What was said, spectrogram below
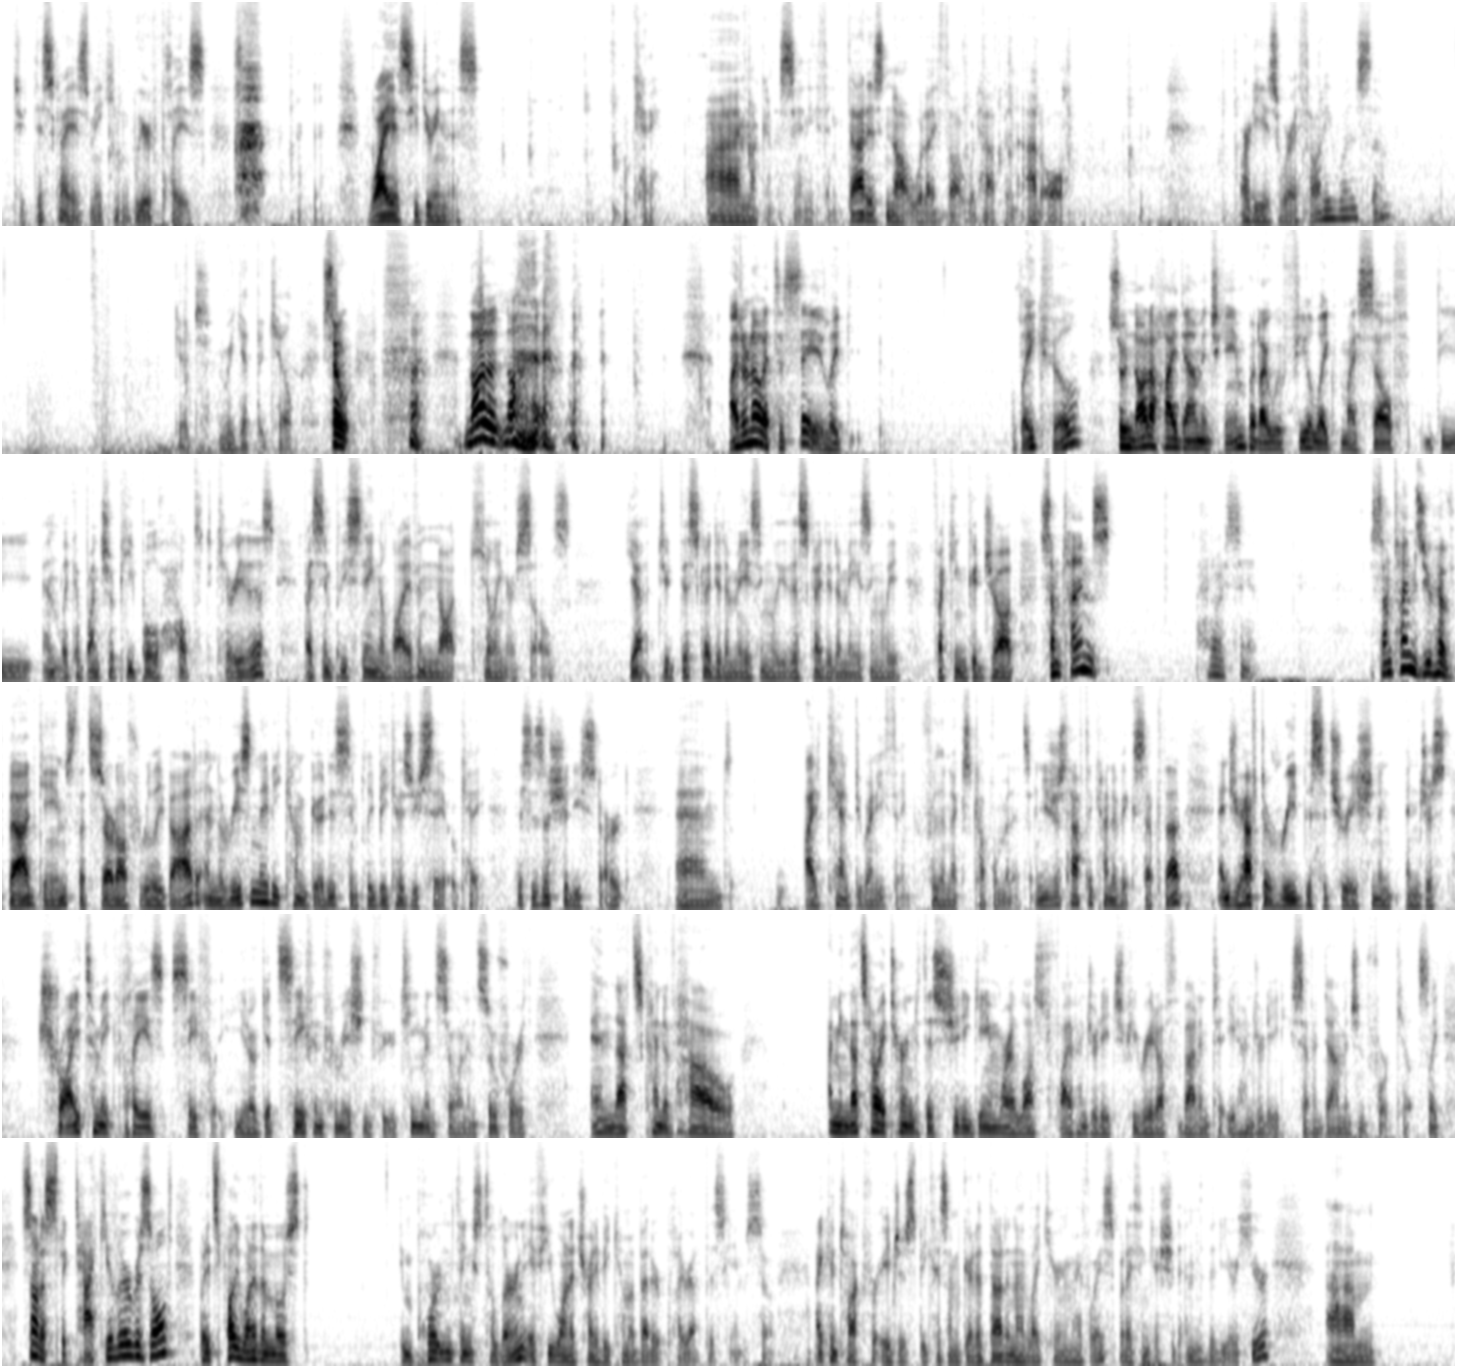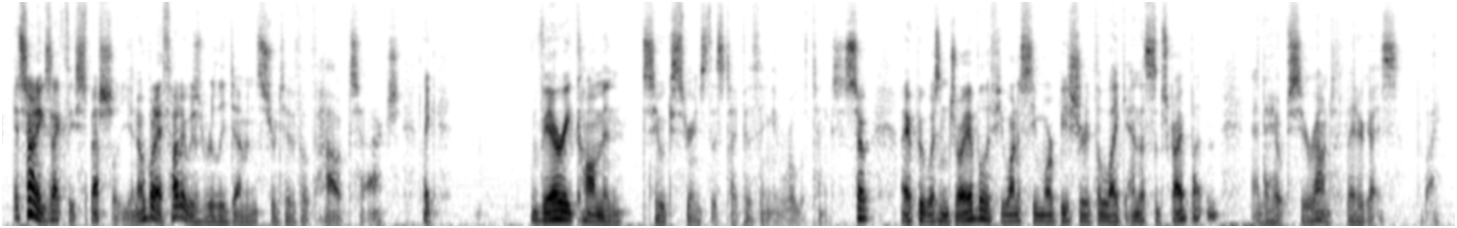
Dude, this guy is making weird plays. Why is he doing this? Okay. I'm not going to say anything. That is not what I thought would happen at all. Artie is where I thought he was, though. Good. And we get the kill. So, not a... not. I don't know what to say. Like, Lakeville. So not a high damage game, but I would feel like myself, the and like a bunch of people helped to carry this by simply staying alive and not killing ourselves. Yeah, dude, this guy did amazingly. This guy did amazingly. Fucking good job. Sometimes, how do I say it? Sometimes you have bad games that start off really bad, and the reason they become good is simply because you say, okay, this is a shitty start, and I can't do anything for the next couple minutes. And you just have to kind of accept that. And you have to read the situation and, and just try to make plays safely, you know, get safe information for your team and so on and so forth. And that's kind of how, I mean, that's how I turned this shitty game where I lost 500 HP right off the bat into 887 damage and four kills. Like, it's not a spectacular result, but it's probably one of the most important things to learn if you want to try to become a better player at this game. So I could talk for ages because I'm good at that and I like hearing my voice, but I think I should end the video here. Um, it's not exactly special, you know, but I thought it was really demonstrative of how to actually, like, very common to experience this type of thing in World of Tanks. So I hope it was enjoyable. If you want to see more, be sure to the like and the subscribe button, and I hope to see you around. Later, guys. Bye-bye.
